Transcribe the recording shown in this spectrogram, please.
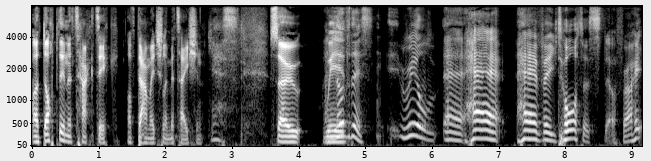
adopting a tactic of damage limitation. Yes. So, I with love this. Real uh, hare, hare v tortoise stuff, right?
